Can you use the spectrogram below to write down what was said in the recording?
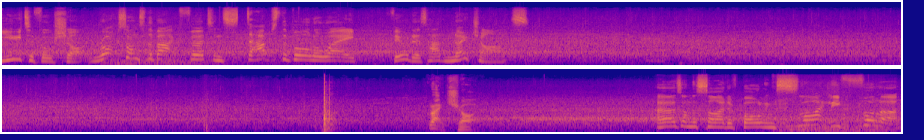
beautiful shot. Rocks onto the back foot and stabs the ball away. Fielders had no chance. Great shot. Ers on the side of bowling slightly fuller,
